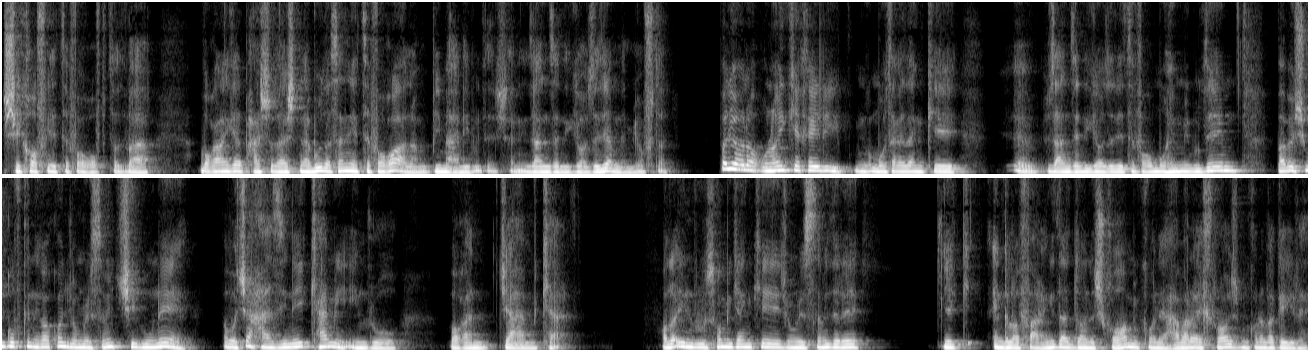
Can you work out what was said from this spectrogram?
شکافی اتفاق افتاد و واقعا اگر 88 نبود اصلا این اتفاقا الان بی معنی بودش یعنی زن زندگی آزادی هم نمیافتاد. ولی حالا اونایی که خیلی معتقدن که زن زندگی آزادی اتفاق مهمی بوده و بهشون گفت که نگاه کن جمهوری اسلامی چگونه و با چه هزینه کمی این رو واقعا جمع کرد. حالا این روزها میگن که جمهوری اسلامی داره یک انقلاب فرهنگی در دانشگاه ها می‌کنه همه رو اخراج می‌کنه و غیره.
